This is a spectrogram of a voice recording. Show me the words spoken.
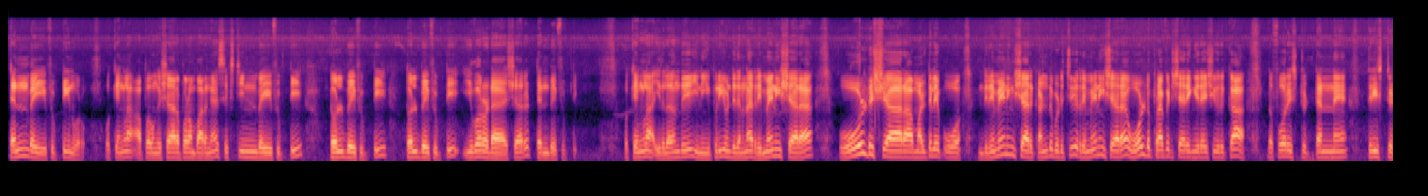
டென் பை ஃபிஃப்டின்னு வரும். ஓகேங்களா அப்போ உங்கள் ஷேரை போகிறோம் பாருங்கள் sixteen by fifty twelve by fifty twelve by fifty இவரோட ஷேரு டென் பை ஃபிஃப்டி ஓகேங்களா? இதில் வந்து இன்றைக்கி புரிய வேண்டியது என்னென்னா ரிமைனிங் ஷேரை ஓல்டு ஷேராக மல்டிலே இந்த ரிமைனிங் ஷேர் கண்டுபிடிச்சி ரிமைனிங் ஷேரை ஓல்டு ப்ராஃபிட் ஷேரிங் ரேஷியோ இருக்கா? இந்த ஃபோர் இஸ்ட்டு டென்னு three is to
